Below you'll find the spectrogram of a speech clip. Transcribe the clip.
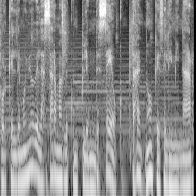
porque el demonio de las armas le cumple un deseo como tal, ¿no? Que es eliminar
